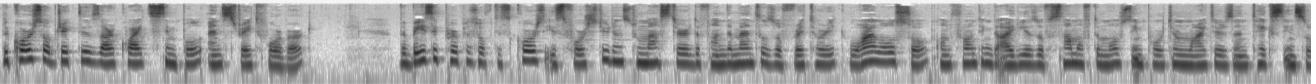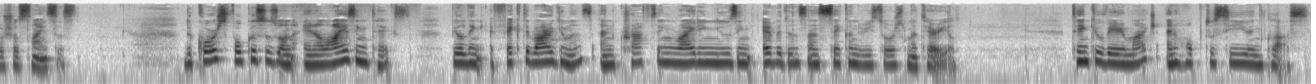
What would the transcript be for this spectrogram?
The course objectives are quite simple and straightforward. The basic purpose of this course is for students to master the fundamentals of rhetoric while also confronting the ideas of some of the most important writers and texts in social sciences. The course focuses on analyzing texts, building effective arguments, and crafting writing using evidence and secondary source material. Thank you very much and hope to see you in class.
